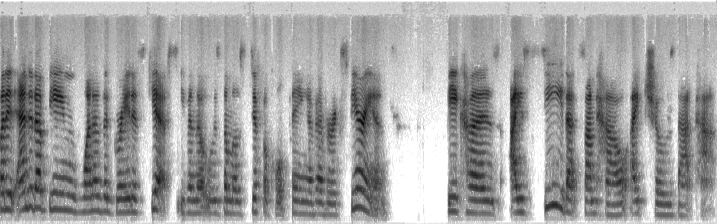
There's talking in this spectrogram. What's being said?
but it ended up being one of the greatest gifts, even though it was the most difficult thing I've ever experienced, because I see that somehow I chose that path.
